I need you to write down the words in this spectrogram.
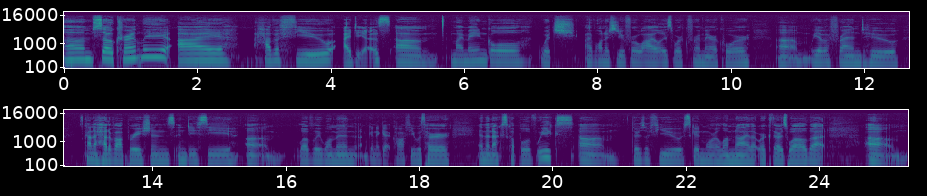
Um, so currently, I have a few ideas. Um, my main goal, which I've wanted to do for a while, is work for AmeriCorps. Um, we have a friend who is kind of head of operations in DC. Um, lovely woman. I'm gonna get coffee with her in the next couple of weeks. Um, there's a few Skidmore alumni that work there as well that um,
